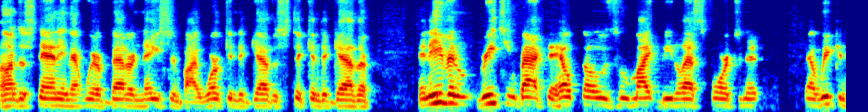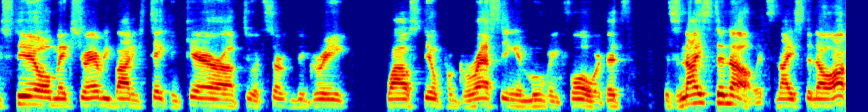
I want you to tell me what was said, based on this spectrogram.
understanding that we're a better nation by working together, sticking together, and even reaching back to help those who might be less fortunate, that we can still make sure everybody's taken care of to a certain degree while still progressing and moving forward. That's it's nice to know. It's nice to know.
